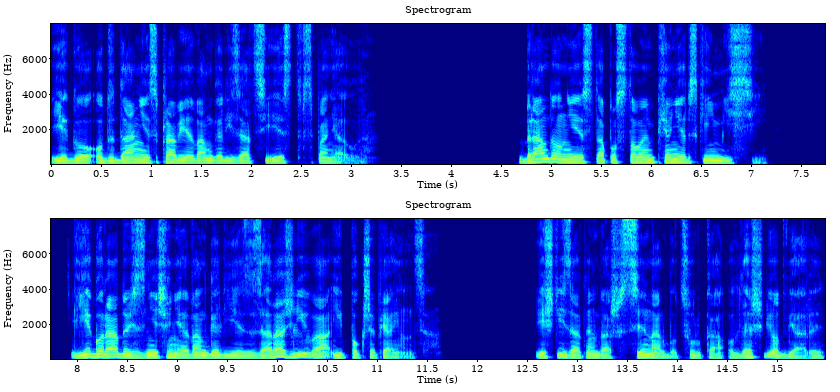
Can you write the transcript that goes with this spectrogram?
Jego oddanie sprawie ewangelizacji jest wspaniałe. Brandon jest apostołem pionierskiej misji. Jego radość z niesienia Ewangelii jest zaraźliwa i pokrzepiająca. Jeśli zatem wasz syn albo córka odeszli od wiary,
